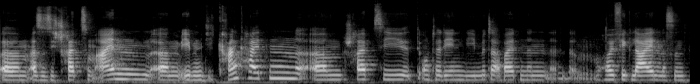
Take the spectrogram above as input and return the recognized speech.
ähm, also sie schreibt zum einen ähm, eben die Krankheiten, ähm, schreibt sie, unter denen die Mitarbeitenden ähm, häufig leiden. Das sind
